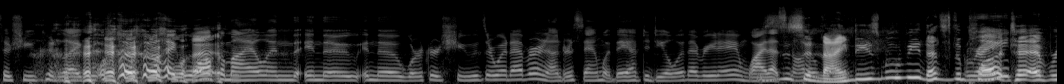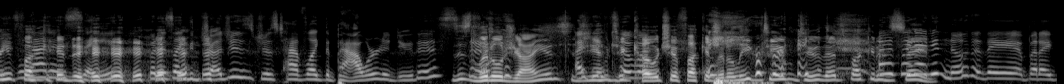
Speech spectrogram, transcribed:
So she could like like walk a mile in the, in the in the workers' shoes or whatever and understand what they have to deal with every day and why that's this not a okay. '90s movie? That's the plot Right? to every Isn't fucking. insane? but it's like the judges just have like the power to do this. Is this Little Giants? Did you have to so, coach a fucking little league team too? That's fucking I was like, I didn't know that they, but I,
